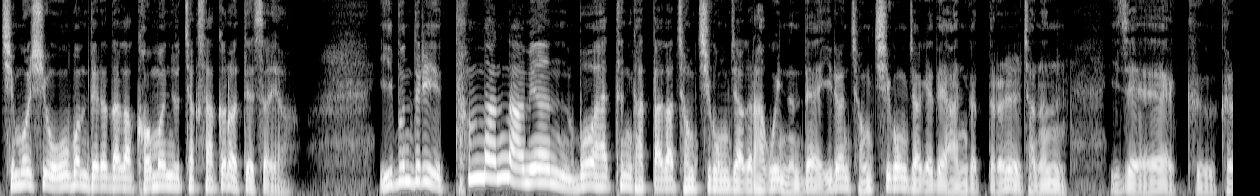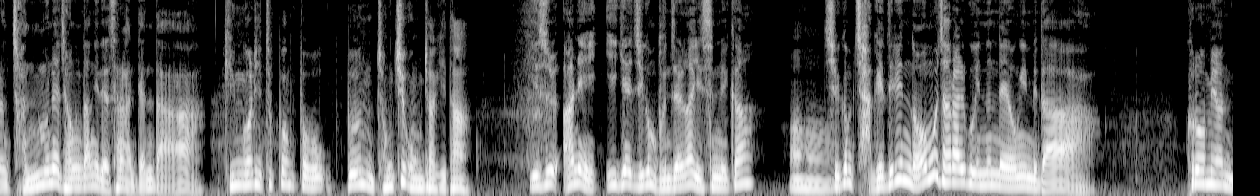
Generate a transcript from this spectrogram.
지모 씨 5범 데려다가 검언 유착 사건 어땠어요? 이분들이 틈만 나면 뭐 하여튼 갖다가 정치 공작을 하고 있는데 이런 정치 공작에 대한 것들을 저는 이제 그 그런 전문의 정당이 돼서는 안 된다. 김건희 특검법은 정치 공작이다. 이슬 아니 이게 지금 문제가 있습니까? 어허. 지금 자기들이 너무 잘 알고 있는 내용입니다. 그러면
